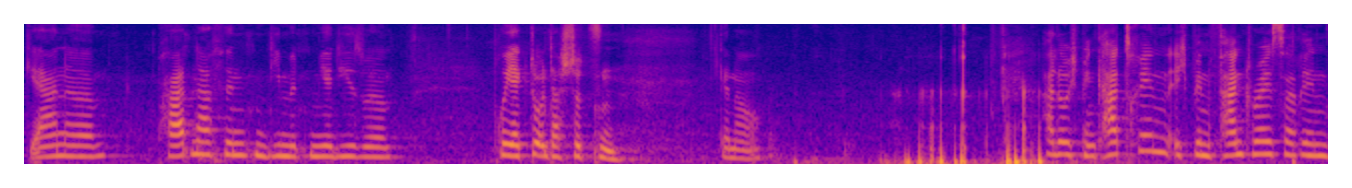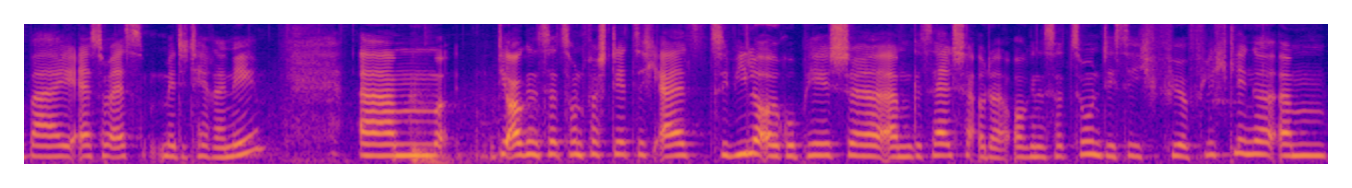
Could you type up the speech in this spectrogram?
gerne Partner finden, die mit mir diese Projekte unterstützen. Genau. Hallo, ich bin Katrin, ich bin Fundraiserin bei SOS Mediterranee. Ähm, die Organisation versteht sich als zivile europäische ähm, Gesellschaft oder Organisation, die sich für Flüchtlinge, ähm,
